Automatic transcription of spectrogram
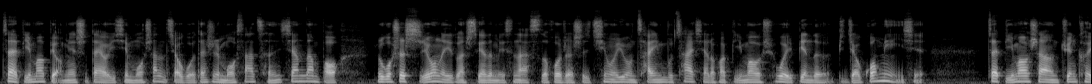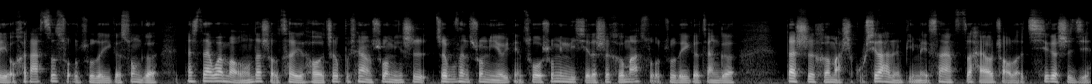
在鼻毛表面是带有一些磨砂的效果，但是磨砂层相当薄。如果是使用了一段时间的梅森纳斯，或者是轻微用擦银布擦一下的话，鼻毛是会变得比较光面一些。在鼻帽上镌刻有赫达斯所著的一个颂歌，但是在万宝龙的手册里头，这不像说明是这部分说明有一点错，说明你写的是荷马所著的一个赞歌，但是荷马是古希腊人，比梅森纳斯还要早了七个世纪。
